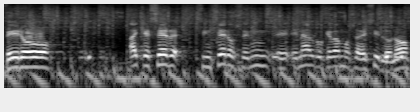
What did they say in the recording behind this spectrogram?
pero hay que ser sinceros en, eh, en algo que vamos a decirlo, ¿no?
